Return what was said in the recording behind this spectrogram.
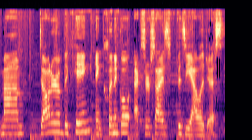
mom, daughter of the king, and clinical exercise physiologist.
